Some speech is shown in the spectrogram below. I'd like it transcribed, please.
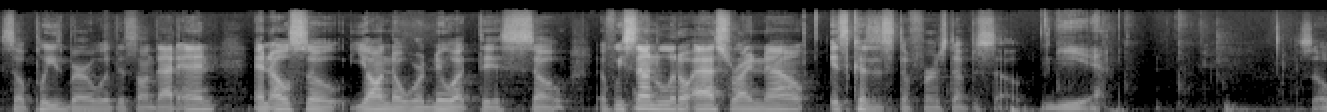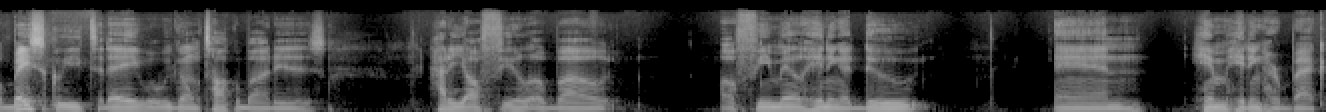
So please bear with us on that end. And also, y'all know we're new at this, so if we sound a little ass right now, it's because it's the first episode. Yeah. So basically, today what we're gonna talk about is how do y'all feel about a female hitting a dude and him hitting her back?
